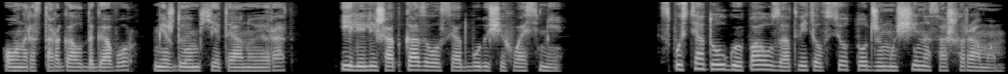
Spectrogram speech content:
Он расторгал договор между Эмхет и Ануэрат или лишь отказывался от будущих восьми. Спустя долгую паузу ответил все тот же мужчина со шрамом,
